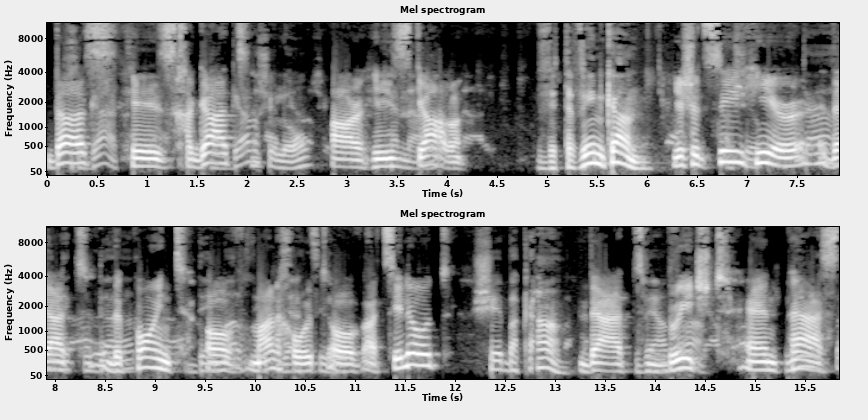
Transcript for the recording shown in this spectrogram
Thus, his Chagat are his Gar. You should see here that the point of Malchut, of Atzilut, that breached and passed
